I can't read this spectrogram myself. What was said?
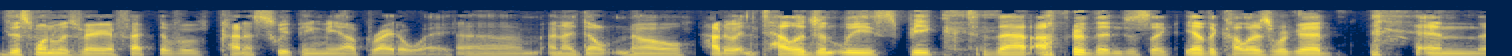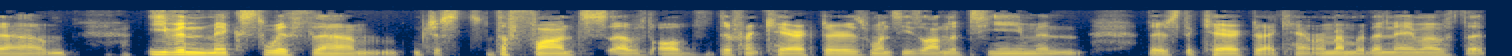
this one was very effective of kind of sweeping me up right away. Um, and I don't know how to intelligently speak to that other than just like, yeah, the colors were good. and, um, even mixed with, um, just the fonts of all the different characters once he's on the team and there's the character I can't remember the name of that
